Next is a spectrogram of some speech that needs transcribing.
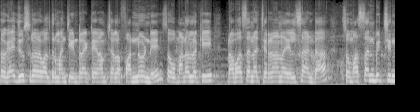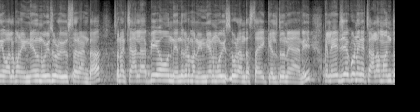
So guy చూస్తున్నారు వాళ్ళతో మంచి ఇంటరాక్ట్ అయినాం. చాలా ఫన్ ఉండే. సో మన వాళ్ళకి ప్రభాస్ అన్న చరణ్ అన్న తెలుసా అంట. సో మస్తు అనిపించింది వాళ్ళు మన ఇండియన్ మూవీస్ కూడా చూస్తారంట. సో నాకు చాలా హ్యాపీగా ఉంది. ఎందుకంటే మన ఇండియన్ మూవీస్ కూడా అంత స్థాయికి వెళ్తున్నాయని ఇక లేట్ చేయకుండా ఇంకా చాలా మందితో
